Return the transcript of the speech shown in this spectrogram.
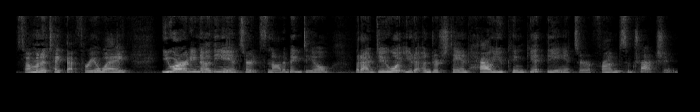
So I'm going to take that 3 away. You already know the answer. It's not a big deal. But I do want you to understand how you can get the answer from subtraction.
